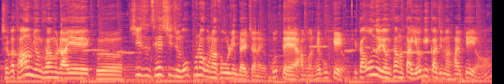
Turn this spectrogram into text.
제가 다음 영상을 아예 그 시즌 새 시즌 오픈하고 나서 올린다 했잖아요. 그때 한번 해볼게요. 일단 오늘 영상은 딱 여기까지만 할게요.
